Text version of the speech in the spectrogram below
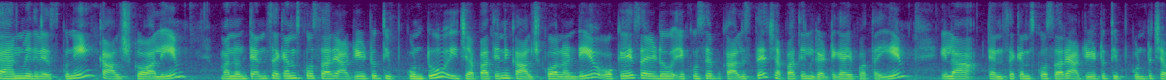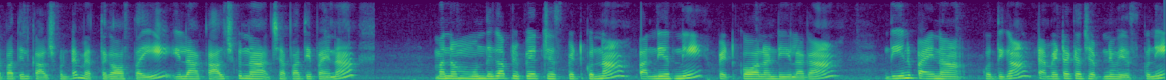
ప్యాన్ మీద వేసుకుని కాల్చుకోవాలి. మనం టెన్ సెకండ్స్కి ఒకసారి అటు ఇటు తిప్పుకుంటూ ఈ చపాతీని కాల్చుకోవాలండి. ఒకే సైడు ఎక్కువసేపు కాలిస్తే చపాతీలు గట్టిగా అయిపోతాయి. ఇలా టెన్ సెకండ్స్కి ఒకసారి అటు ఇటు తిప్పుకుంటూ చపాతీలు కాల్చుకుంటే మెత్తగా వస్తాయి. ఇలా కాల్చుకున్న చపాతీ పైన మనం ముందుగా ప్రిపేర్ చేసి పెట్టుకున్న పన్నీర్ని పెట్టుకోవాలండి ఇలాగా. దీనిపైన కొద్దిగా టమాటా కచప్ని వేసుకుని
